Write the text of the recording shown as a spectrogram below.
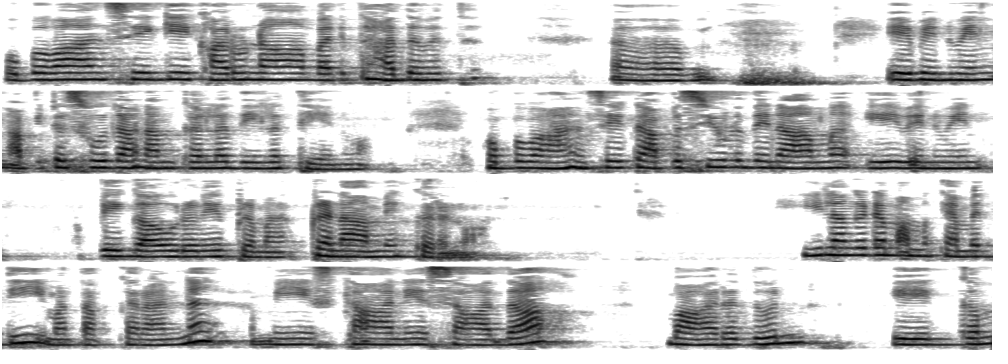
ඔබ වහන්සේගේ කරුණා බරිත හදවත ඒ වෙනුවෙන් අපිට සූදානම් කරලා දීලා තියෙනවා. ඔබ වහන්සේට අප සියලු දෙනාම ඒ වෙනුවෙන් අපේ ගෞරවය ප්‍රණාමය කරනවා. ඊළඟට මම කැමති මතක් කරන්න මේ ස්ථානය සාදා බාර දුන් ඒකම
